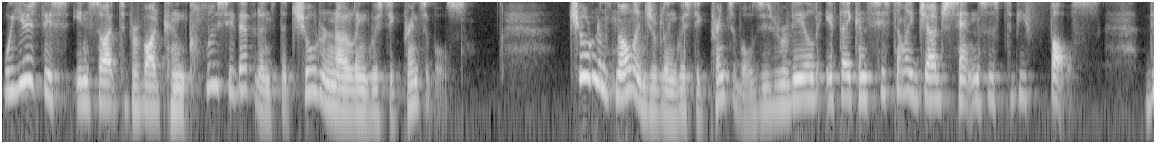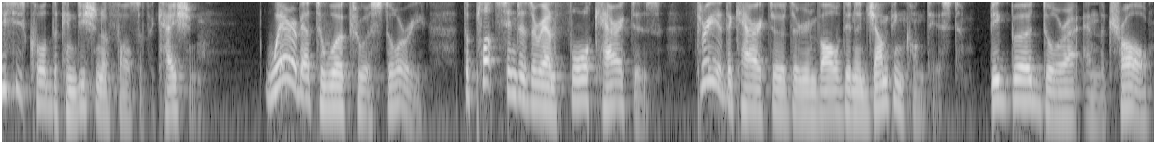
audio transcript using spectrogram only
We use this insight to provide conclusive evidence that children know linguistic principles. Children's knowledge of linguistic principles is revealed if they consistently judge sentences to be false. This is called the condition of falsification. We're about to work through a story. The plot centres around four characters. Three of the characters are involved in a jumping contest Big Bird, Dora, and the Troll.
